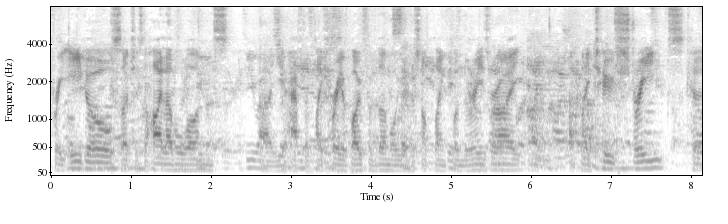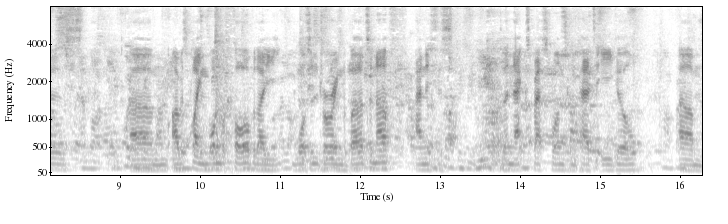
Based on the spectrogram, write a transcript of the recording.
Free Eagle searches the high-level ones. Uh, you have to play three of both of them, or you're just not playing Flundereeze right. I played two Streaks because um, I was playing one before, but I wasn't drawing the birds enough, and this is the next best one compared to Eagle. Um,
